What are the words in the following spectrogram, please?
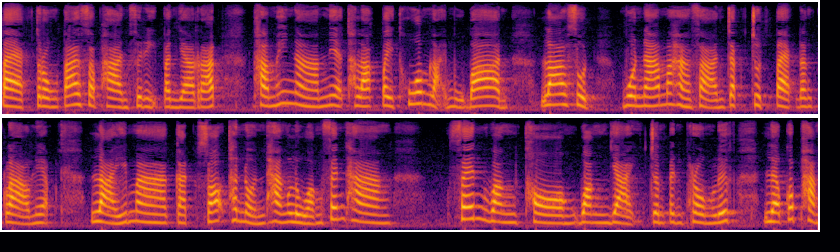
แตกตรงใต้สะพานสิริปัญญารัตน์ทำให้น้ำเนี่ยทะลักไปท่วมหลายหมู่บ้าน ล่าสุดมวลน้ำมหาศาลจากจุดแตกดังกล่าวเนี่ยไหลมากัดเซาะถนนทางหลวงเส้นทาง เส้นวังทอง วังใหญ่จนเป็นโพรงลึก แล้วก็พัง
